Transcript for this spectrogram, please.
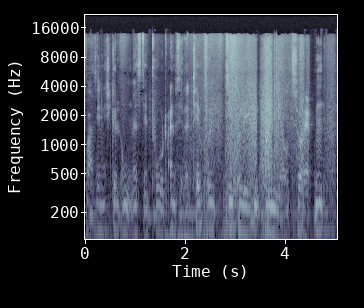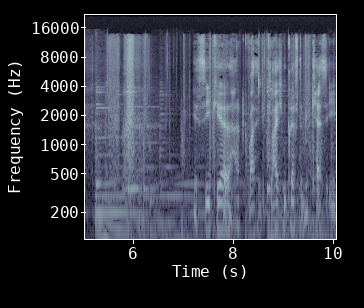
quasi nicht gelungen ist, den Tod eines ihrer Teamkollegen O'Neill zu retten. Ezekiel hat quasi die gleichen Kräfte wie Cassie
